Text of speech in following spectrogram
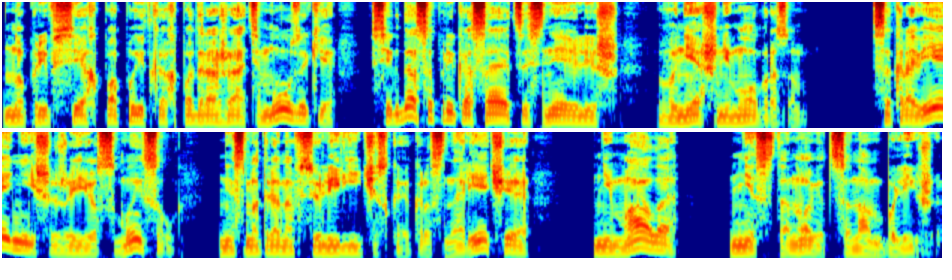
но при всех попытках подражать музыке всегда соприкасается с ней лишь внешним образом. Сокровеннейший же ее смысл, несмотря на все лирическое красноречие, немало не становится нам ближе.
